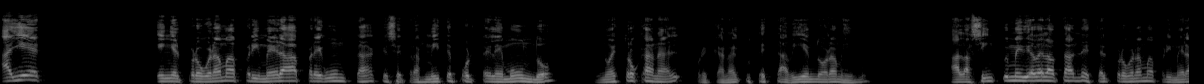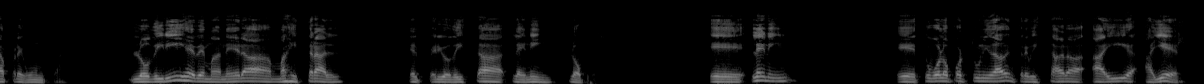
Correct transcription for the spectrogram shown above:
Ayer, en el programa Primera Pregunta, que se transmite por Telemundo, nuestro canal, por el canal que usted está viendo ahora mismo, a las cinco y media de la tarde está el programa Primera Pregunta. Lo dirige de manera magistral el periodista Lenín López. Eh, Lenín eh, tuvo la oportunidad de entrevistar ahí ayer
